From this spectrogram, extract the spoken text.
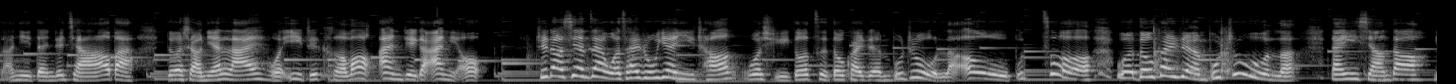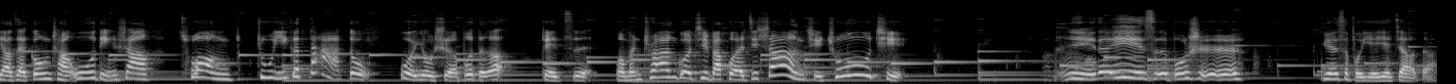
道：“你等着瞧吧！多少年来，我一直渴望按这个按钮，直到现在我才如愿以偿。我许多次都快忍不住了。哦，不错，我都快忍不住了。但一想到要在工厂屋顶上创出一个大洞，我又舍不得。这次我们穿过去吧，伙计！上去，出去。”你的意思不是？约瑟夫爷爷叫道：“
